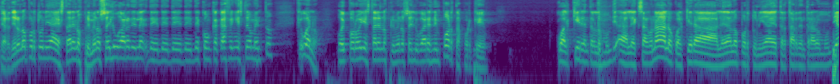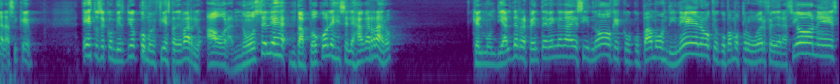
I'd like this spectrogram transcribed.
perdieron la oportunidad de estar en los primeros seis lugares de, de, CONCACAF en este momento. Que bueno, hoy por hoy estar en los primeros seis lugares no importa porque cualquiera entra a los mundiales, al hexagonal o cualquiera le dan la oportunidad de tratar de entrar a un mundial. Así que esto se convirtió como en fiesta de barrio. Ahora, no se les, tampoco les, se les haga raro que el mundial de repente vengan a decir, no, que ocupamos dinero, que ocupamos promover federaciones,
